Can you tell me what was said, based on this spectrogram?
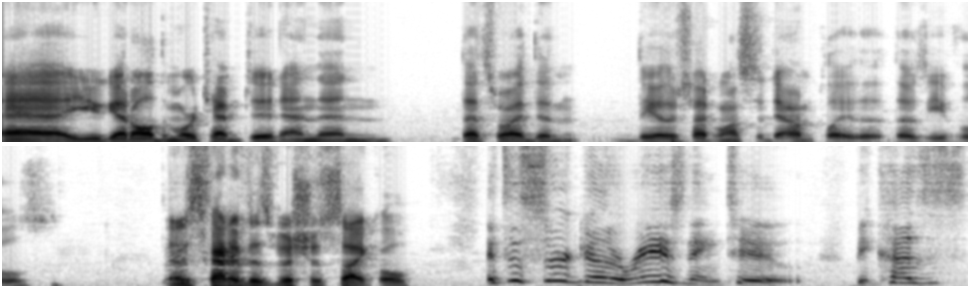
uh, you get all the more tempted, and then that's why then the other side wants to downplay the, those evils, and it's kind of this vicious cycle. it's a circular reasoning too because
